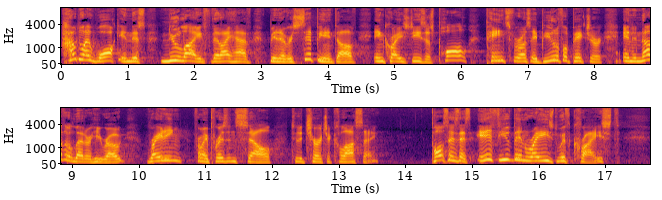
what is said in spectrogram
How do I walk in this new life that I have been a recipient of in Christ Jesus? Paul paints for us a beautiful picture in another letter he wrote, writing from a prison cell to the church at Colossae. Paul says this if you've been raised with Christ,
